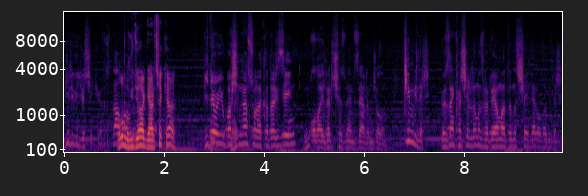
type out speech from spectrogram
bir video çekiyoruz. Daha Oğlum bu fazla- videolar gerçek ha. Videoyu başından sona kadar izleyin. Olayları çözmemize yardımcı olun. Kim bilir gözden kaçırdığımız ve duyamadığımız şeyler olabilir.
